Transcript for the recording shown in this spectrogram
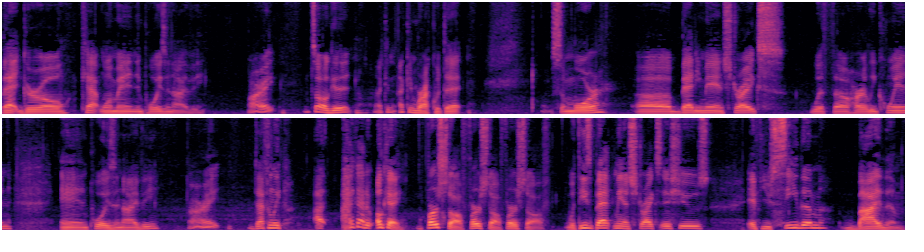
Batgirl, Catwoman, and Poison Ivy. All right, it's all good. I can I can rock with that. Some more uh, Batty Man strikes with uh, Harley Quinn and Poison Ivy. All right, definitely. I I got to okay. First off, first off, first off, with these Batman Strikes issues, if you see them, buy them.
